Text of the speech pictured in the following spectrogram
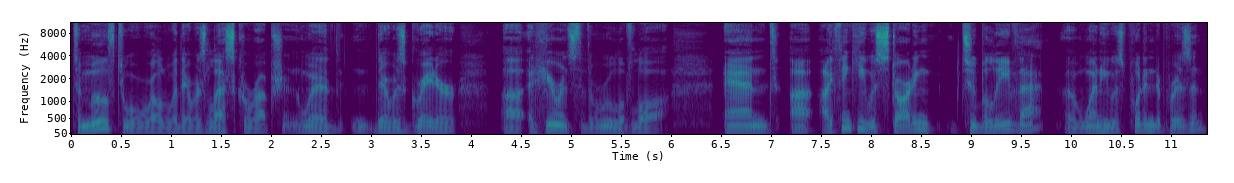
to move to a world where there was less corruption, where there was greater uh, adherence to the rule of law. And uh, I think he was starting to believe that uh, when he was put into prison.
